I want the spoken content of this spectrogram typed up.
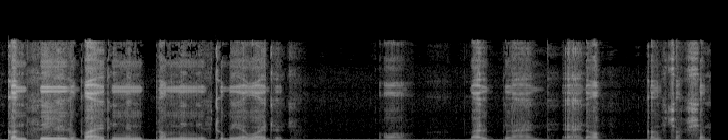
Concealed wiring and plumbing is to be avoided or well planned ahead of construction.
